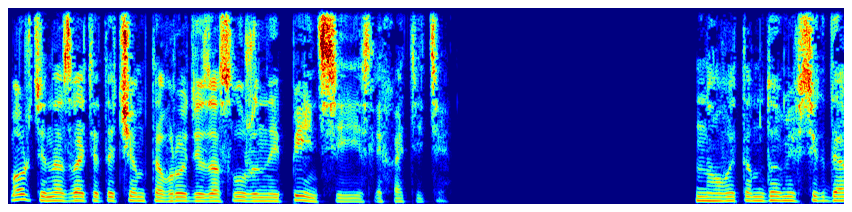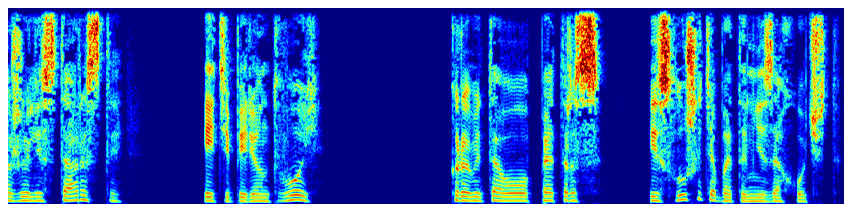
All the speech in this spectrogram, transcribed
Можете назвать это чем-то вроде заслуженной пенсии, если хотите. Но в этом доме всегда жили старосты, и теперь он твой. Кроме того, Петерс и слушать об этом не захочет.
